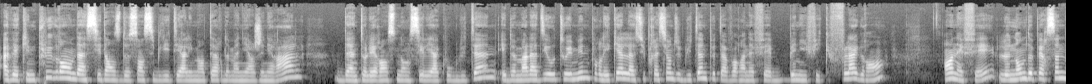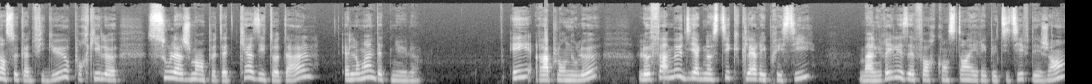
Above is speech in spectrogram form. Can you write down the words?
Avec une plus grande incidence de sensibilité alimentaire de manière générale, d'intolérance non cœliaque au gluten et de maladies auto-immunes pour lesquelles la suppression du gluten peut avoir un effet bénéfique flagrant, en effet, le nombre de personnes dans ce cas de figure pour qui le soulagement peut être quasi total est loin d'être nul. Et, rappelons-nous-le, le fameux diagnostic clair et précis, malgré les efforts constants et répétitifs des gens,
